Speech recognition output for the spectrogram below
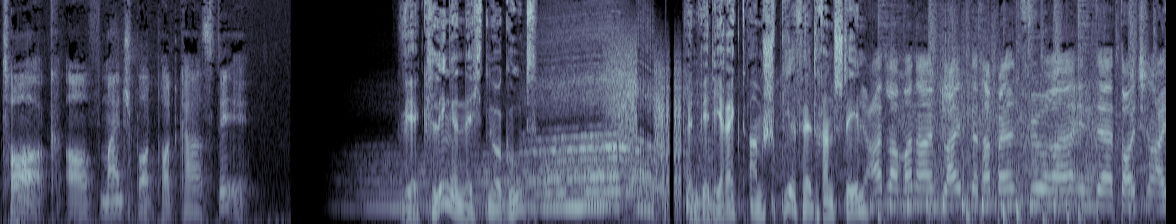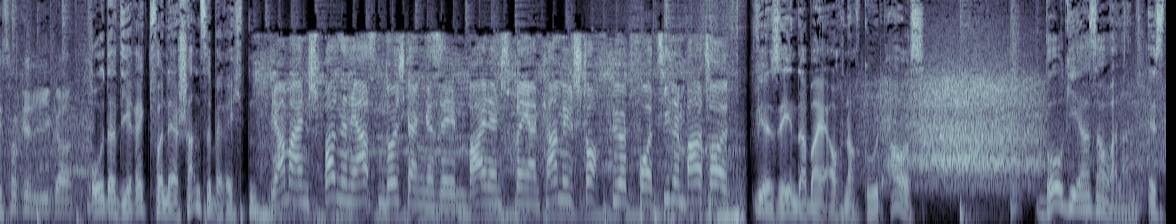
Talk auf meinsportpodcast.de. Wir klingen nicht nur gut, wenn wir direkt am Spielfeldrand stehen. Die Adler Mannheim bleiben der Tabellenführer in der deutschen Eishockeyliga. Oder direkt von der Schanze berichten. Wir haben einen spannenden ersten Durchgang gesehen. Bei den Springern Kamil Stoch führt vor Zielen Barthold. Wir sehen dabei auch noch gut aus. Borgia Sauerland ist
